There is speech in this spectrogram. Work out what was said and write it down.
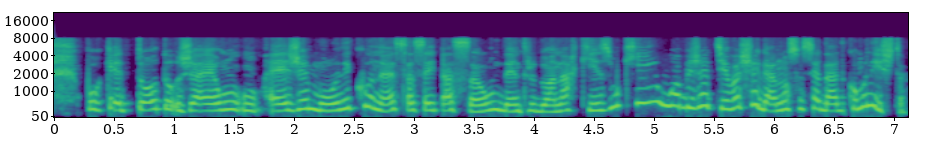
porque todo já é, um, é hegemônico nessa né, aceitação dentro do anarquismo que o objetivo é chegar numa sociedade comunista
